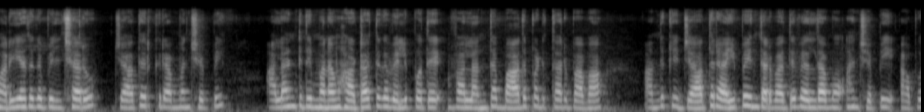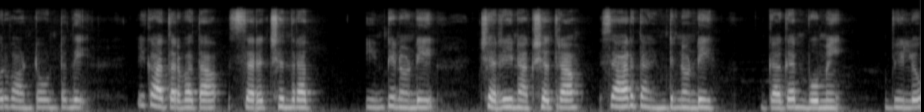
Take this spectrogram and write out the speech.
మర్యాదగా పిలిచారు? జాతరకి రమ్మని చెప్పి అలాంటిది మనం హఠాత్తుగా వెళ్ళిపోతే వాళ్ళంతా బాధపడతారు బావా. అందుకే జాతర అయిపోయిన తర్వాతే వెళ్దాము అని చెప్పి అపూర్వ అంటూ ఉంటుంది. ఇక ఆ తర్వాత శరత్చంద్ర ఇంటి నుండి చెర్రీ నక్షత్ర శారద ఇంటి నుండి గగన్ భూమి వీళ్ళు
